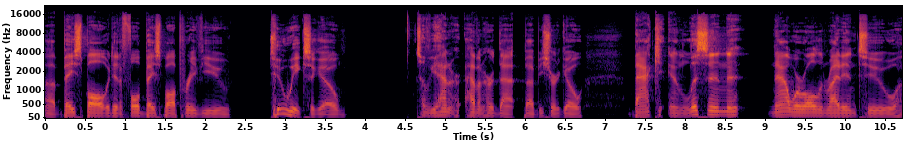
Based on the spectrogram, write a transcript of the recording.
uh, baseball. We did a full baseball preview two weeks ago. So if you hadn't haven't heard that, uh, be sure to go back and listen. Now we're rolling right into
